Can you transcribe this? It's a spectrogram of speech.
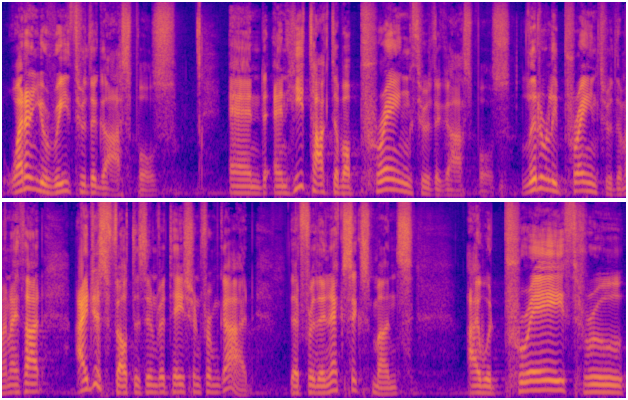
why don't you read through the Gospels? And, and he talked about praying through the Gospels, literally praying through them. And I thought, I just felt this invitation from God that for the next six months, I would pray through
